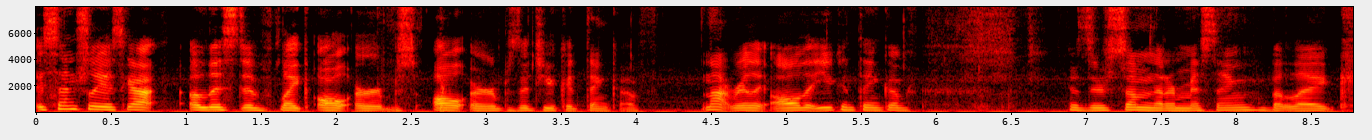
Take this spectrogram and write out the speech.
essentially, it's got a list of like all herbs, all herbs that you could think of. Not really all that you can think of, because there's some that are missing. But like,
